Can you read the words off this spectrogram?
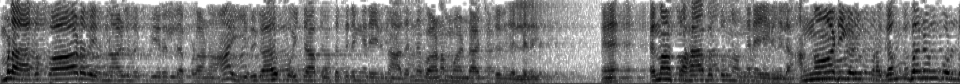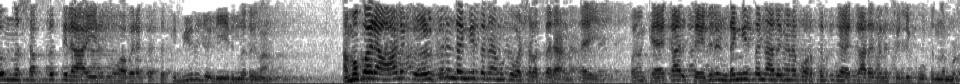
നമ്മൾ ആകപ്പാടെ പെരുന്നാളിൽ തെക്കുബീറിൽ എപ്പോഴാണ് ആ ഈദ്ഗാഹ് പോയിട്ട് ആ കൂട്ടത്തിൽ ഇങ്ങനെ ഇരുന്ന് അതന്നെ വേണം വേണ്ടാച്ചിട്ടൊരു ചെല്ലല്. ഏഹ് എന്നാൽ സ്വഹാബത്തൊന്നും അങ്ങനെ ആയിരുന്നില്ല. അങ്ങാടികൾ പ്രകമ്പനം കൊള്ളുന്ന ശബ്ദത്തിലായിരുന്നു അവരൊക്കെ തെക്കുബീർ ചൊല്ലിയിരുന്നത് എന്നാണ്. നമുക്കൊരാൾ കേൾക്കുന്നുണ്ടെങ്കിൽ തന്നെ നമുക്ക് വഷളത്തരാണ്. ഏയ് അപ്പം കേൾക്കാൻ ചെയ്തിട്ടുണ്ടെങ്കിൽ തന്നെ അതിങ്ങനെ പുറത്തേക്ക് കേൾക്കാതെ ഇങ്ങനെ ചൊല്ലിക്കൂട്ടും നമ്മൾ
